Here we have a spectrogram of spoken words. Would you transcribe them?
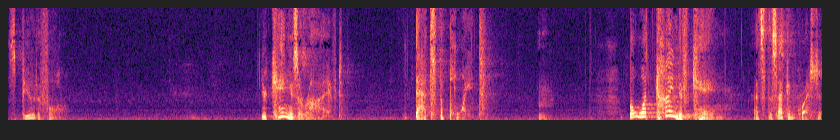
It's beautiful. Your king has arrived. That's the point. Hmm. But what kind of king? That's the second question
